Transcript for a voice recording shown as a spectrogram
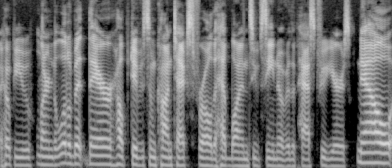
I hope you learned a little bit there, helped give you some context for all the headlines you've seen over the past few years. Now,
